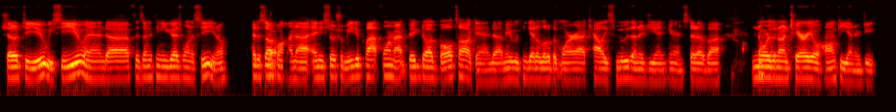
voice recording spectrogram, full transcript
shout out to you. We see you, and uh, if there's anything you guys want to see, you know, hit us up on uh, any social media platform at Big Dog Ball Talk, and uh, maybe we can get a little bit more uh, Cali smooth energy in here instead of Northern Ontario honky energy.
